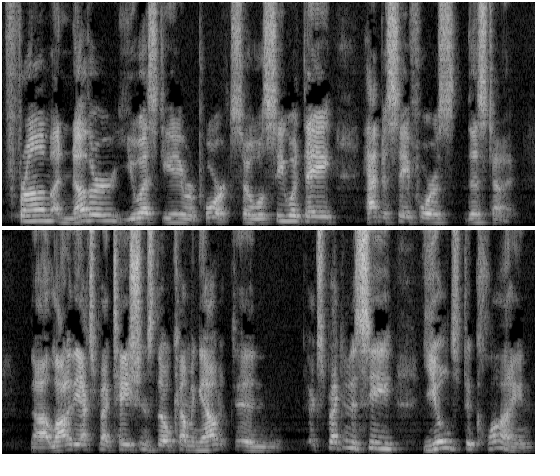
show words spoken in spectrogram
from another USDA report. So we'll see what they have to say for us this time. Uh, a lot of the expectations, though, coming out and expecting to see yields decline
